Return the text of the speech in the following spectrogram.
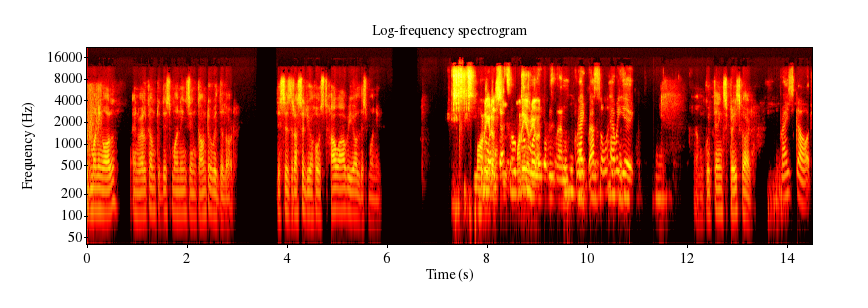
Good morning, all, and welcome to this morning's encounter with the Lord. This is Russell, your host. How are we all this morning? Morning, morning, Russell. Russell. Morning, Good everyone. morning, everyone. Great, Russell. How are you? I'm good, thanks. Praise God. Praise God.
